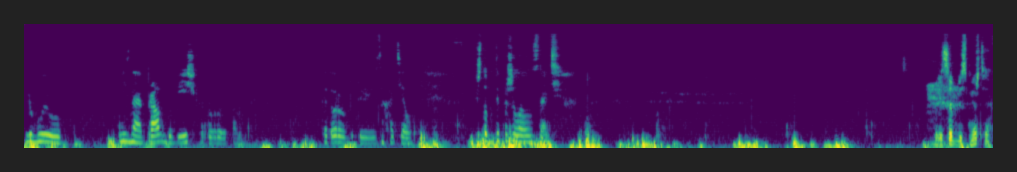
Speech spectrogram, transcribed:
любую, не знаю, правду, вещь, которую там, которую бы ты захотел, что бы ты пожелал узнать. Рецепт бессмертия?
